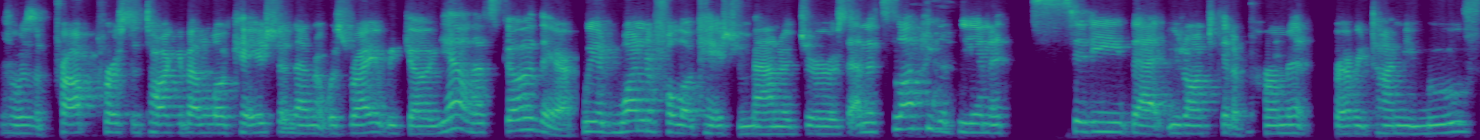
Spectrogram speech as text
If it was a prop person talking about a location and it was right, we'd go, yeah, let's go there. We had wonderful location managers. And it's lucky to be in a city that you don't have to get a permit for every time you move.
